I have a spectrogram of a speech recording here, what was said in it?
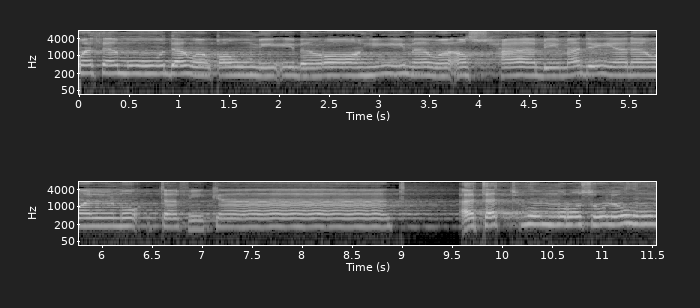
وثمود وقوم إبراهيم وأصحاب مدين والمؤتفكات أتتهم رسلهم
